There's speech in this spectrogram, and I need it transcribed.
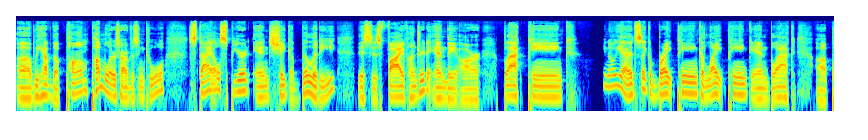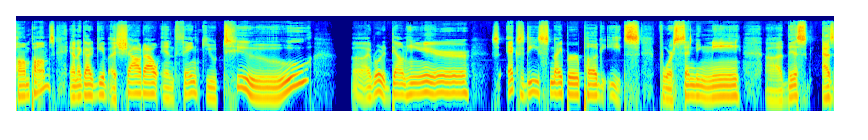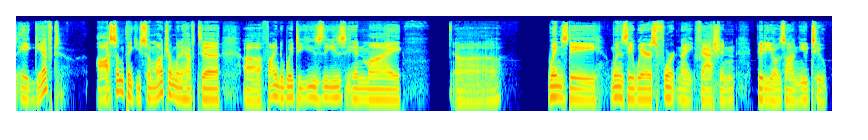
Uh, we have the Palm Pummeler's harvesting tool, style, spirit, and shakeability. This is 500, and they are black, pink, you know, yeah, it's like a bright pink, a light pink, and black uh, pom poms. And I got to give a shout out and thank you to. Uh, I wrote it down here. XD Sniper Pug Eats for sending me uh, this as a gift. Awesome. Thank you so much. I'm going to have to uh, find a way to use these in my uh, Wednesday Wednesday wears Fortnite fashion videos on YouTube.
